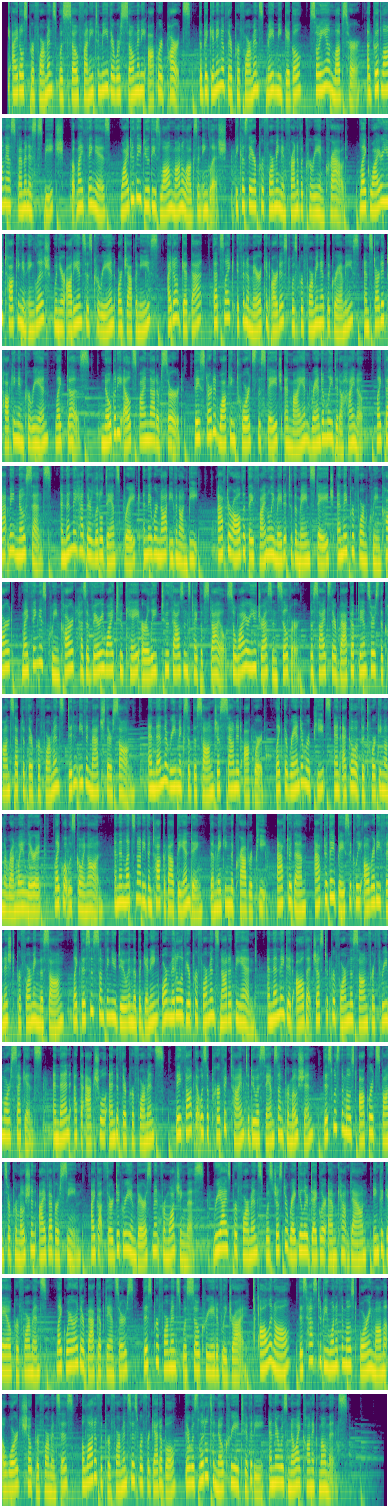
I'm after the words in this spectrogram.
2. (G)I-DLE's performance was so funny to me there were so many awkward parts. The beginning of their performance made me giggle, Soyeon loves her, a good long-ass feminist speech, but my thing is, why do they do these long monologues in English? Because they are performing in front of a Korean crowd. Like why are you talking in English when your audience is Korean or Japanese? I don't get that. That's like if an American artist was performing at the Grammys and started talking in Korean, like does. Nobody else find that absurd. They started walking towards the stage and Miyeon randomly did a high note, like that made no sense, and then they had their little dance break and they were not even on beat. After all that they finally made it to the main stage and they performed Queen Card, my thing is Queen Card has a very Y2K early 2000s type of style so why are you dressed in silver? Besides their backup dancers the concept of their performance didn't even match their song. And then the remix of the song just sounded awkward, like the random repeats and echo of the twerking on the runway lyric, like what was going on. And then let's not even talk about the ending, them making the crowd repeat. After them, after they basically already finished performing the song, like this is something you do in the beginning or middle of your performance not at the end. And then they did all that just to perform the song for 3 more seconds. And then, at the actual end of their performance, they thought that was a perfect time to do a Samsung promotion. This was the most awkward sponsor promotion I've ever seen. I got third degree embarrassment from watching this. Riai's performance was just a regular Degler M countdown, Inkigayo performance, like where are their backup dancers? This performance was so creatively dry. All in all, this has to be one of the most boring Mama Award show performances. A lot of the performances were forgettable, there was little to no creativity, and there was no iconic moments.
